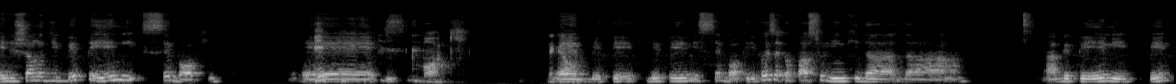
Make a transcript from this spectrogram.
eles chamam de BPM CBOK. É, BPM CBOK. Legal. É, BP, BPM CBOK. Depois eu passo o link da, da a BPMP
